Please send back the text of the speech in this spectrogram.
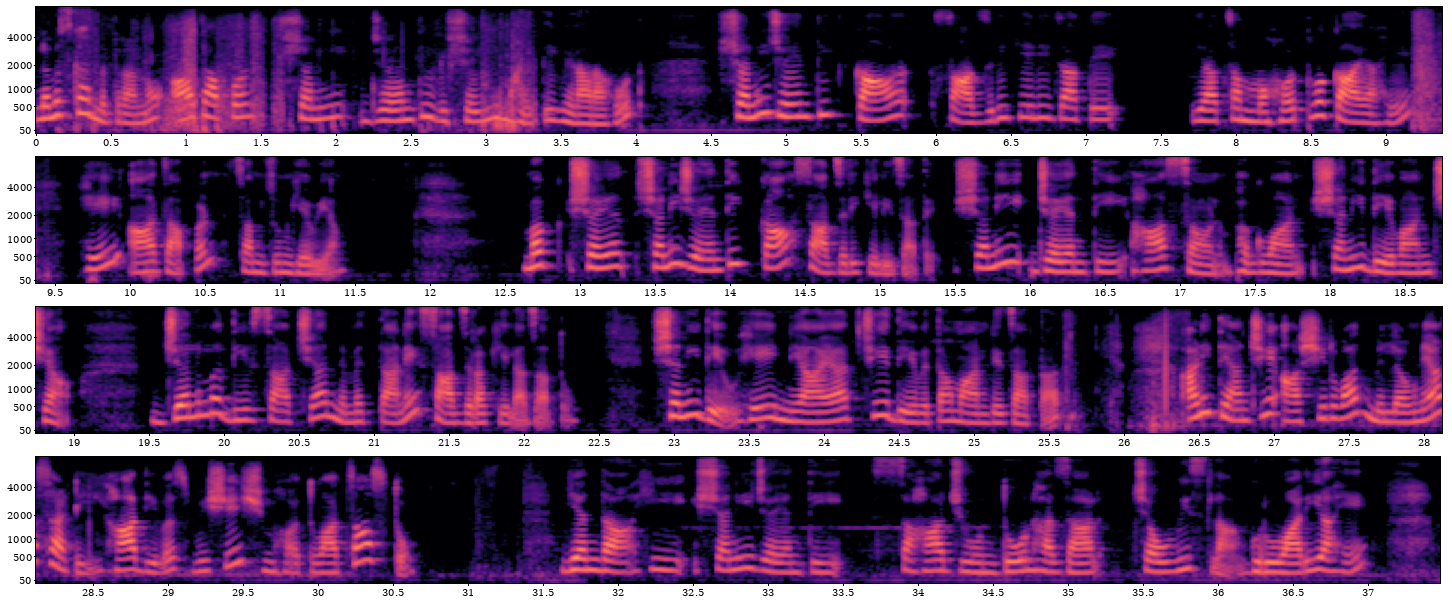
नमस्कार मित्रांनो आज आपण शनी जयंतीविषयी माहिती घेणार आहोत. शनी जयंती का साजरी केली जाते याचा महत्त्व काय आहे हे आज आपण समजून घेऊया. मग शय शनी जयंती का साजरी केली जाते? शनी जयंती हा सण भगवान शनिदेवांच्या जन्मदिवसाच्या निमित्ताने साजरा केला जातो. शनिदेव हे न्यायाचे देवता मानले जातात आणि त्यांचे आशीर्वाद मिळवण्यासाठी हा दिवस विशेष महत्त्वाचा असतो. यंदा ही शनी जयंती सहा जून दोन हजार चोवीसला गुरुवारी आहे.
